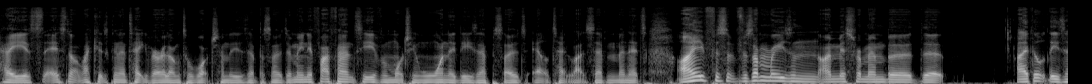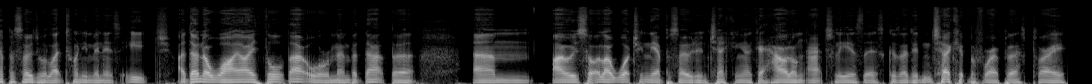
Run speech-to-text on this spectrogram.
hey, it's it's not like it's gonna take very long to watch some of these episodes. I mean, if I fancy even watching one of these episodes, it'll take like seven minutes. I for for some reason I misremember that. I thought these episodes were like 20 minutes each. I don't know why I thought that or remembered that, but um, I was sort of like watching the episode and checking, okay, how long actually is this? Because I didn't check it before I pressed play,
